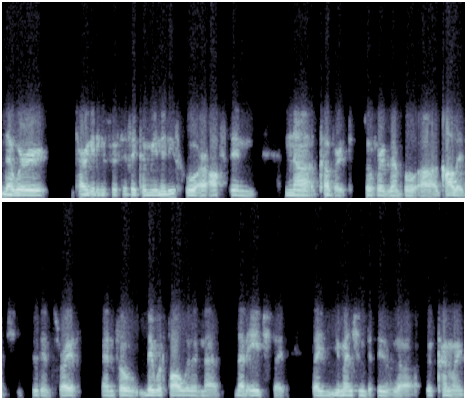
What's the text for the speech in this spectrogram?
that we're targeting specific communities who are often not covered. So, for example, uh, college students, right? And so they would fall within that that age that that you mentioned is uh, is kind of like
